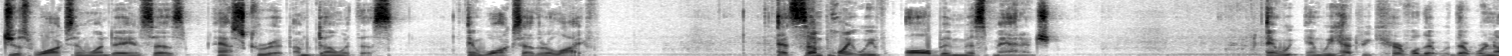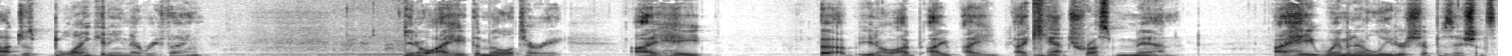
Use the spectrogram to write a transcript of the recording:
just walks in one day and says, "Ah, screw it, I'm done with this," and walks out of their life. At some point, we've all been mismanaged and we and we have to be careful that that we're not just blanketing everything. You know, I hate the military. I hate, uh, you know, I, I, I, I can't trust men. I hate women in leadership positions.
